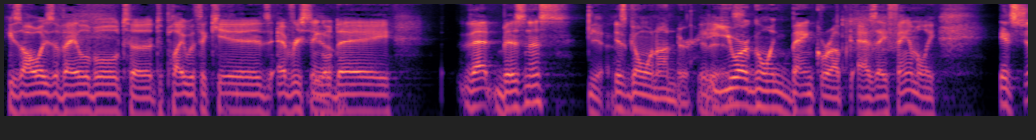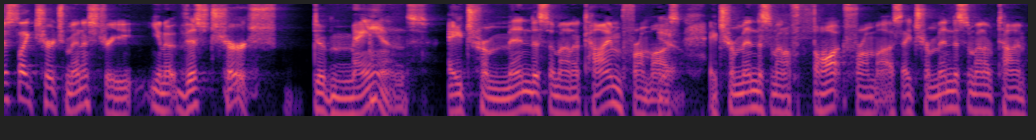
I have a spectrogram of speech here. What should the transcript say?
he's always available to to play with the kids every single yeah. day that business yeah. is going under. You are going bankrupt as a family. It's just like church ministry. You know, this church demands a tremendous amount of time from us, yeah. a tremendous amount of thought from us, a tremendous amount of time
